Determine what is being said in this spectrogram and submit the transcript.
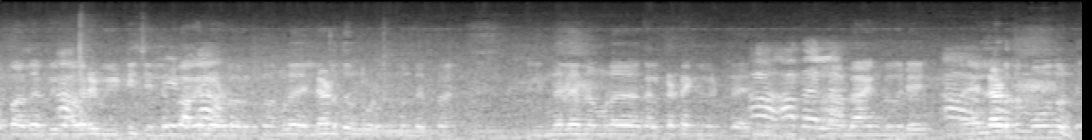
അപ്പോൾ അത് അവരെ വീട്ടിൽ ചെല്ലും. പകലുള്ളവർക്ക് നമ്മൾ എല്ലായിടത്തും കൊടുക്കുന്നുണ്ട്. ഇപ്പൊ ഇന്നലെ നമ്മൾ കൽക്കട്ടയ്ക്ക് വിട്ടായിരുന്നു ബാംഗ്ലൂര്. എല്ലായിടത്തും പോകുന്നുണ്ട്.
